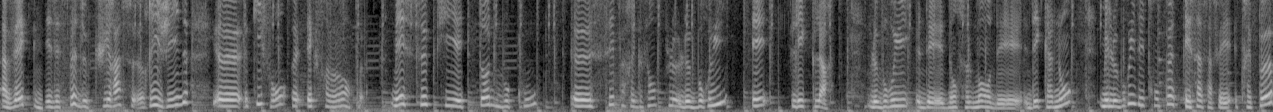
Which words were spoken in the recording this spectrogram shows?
avec des espèces de cuirasses rigides qui font extrêmement peur. Mais ce qui étonne beaucoup, c'est par exemple le bruit et l'éclat. Le bruit des, non seulement des, canons, mais le bruit des trompettes. Et ça, ça fait très peur.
